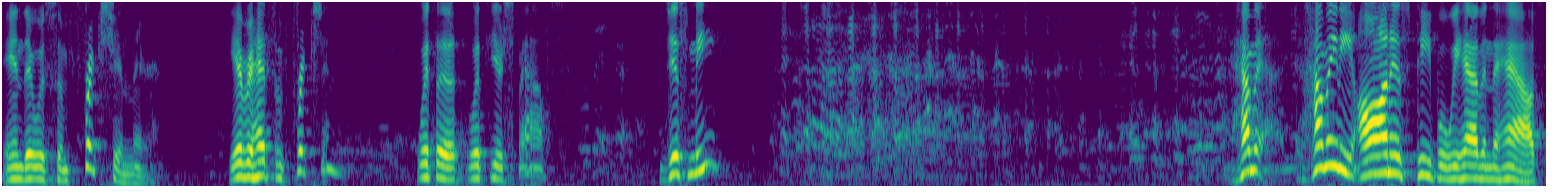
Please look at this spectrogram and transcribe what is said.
and there was some friction there. You ever had some friction with a with your spouse? Just me? How many, how many honest people we have in the house?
